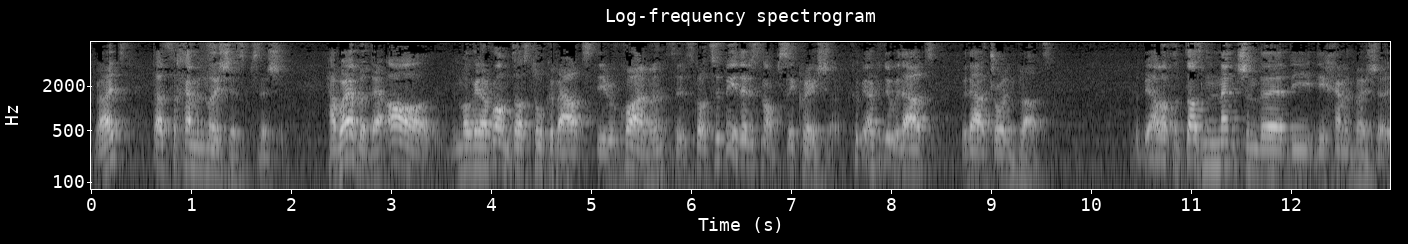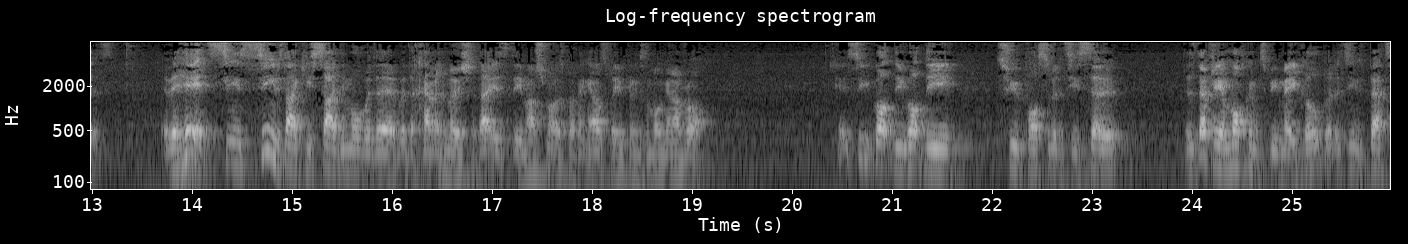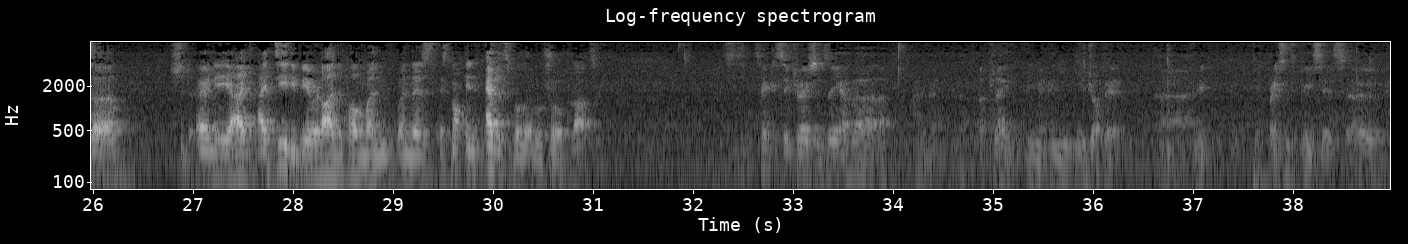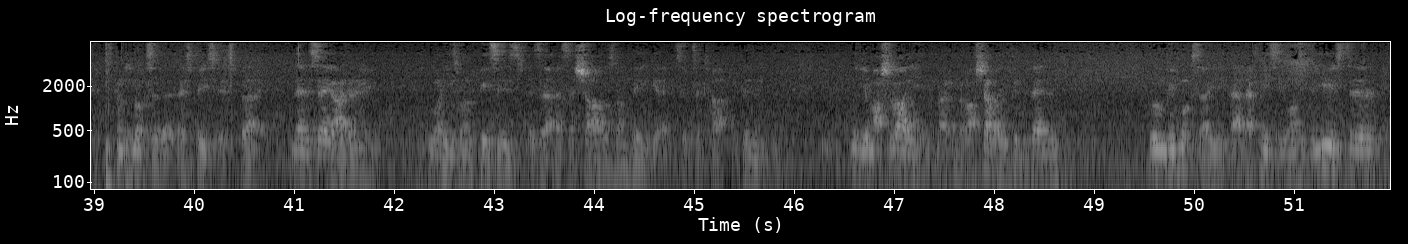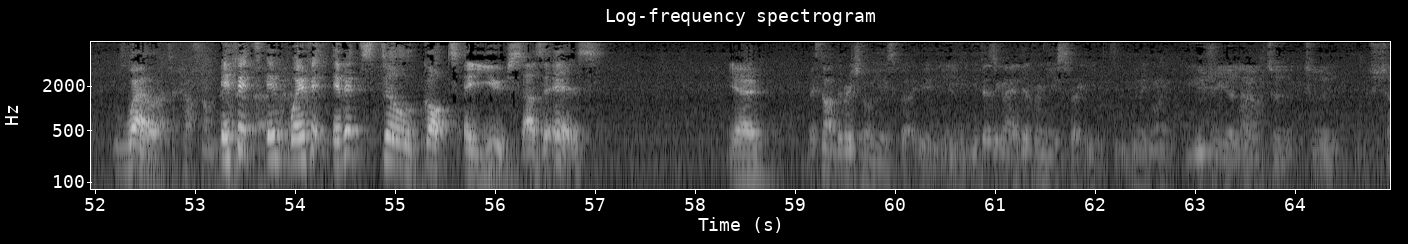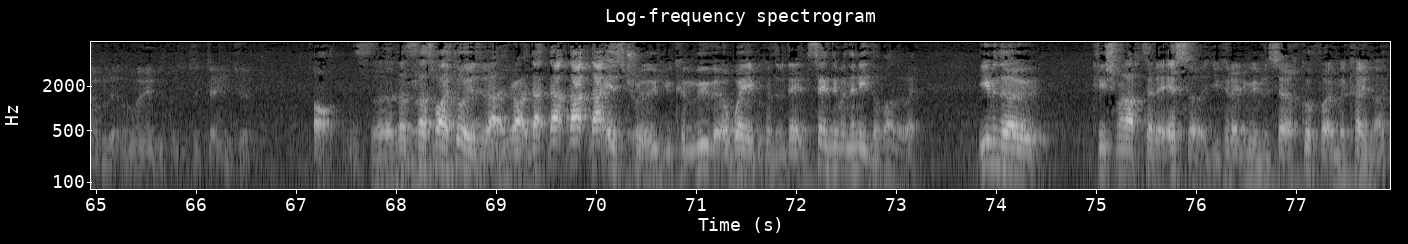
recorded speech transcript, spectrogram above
right? That's the Chemed Moshe's position. However, there are Magen Avram does talk about the requirement that it's got to be that it's not psik Could be I could do it without without drawing blood. The Bialacha doesn't mention the the, the Chemed Moshe. It's, if it hits, seems seems like he's siding more with the with the Chemed Moshe. That is the Mashmos, but I think elsewhere he brings the Magen Avram. Okay, so you've got you've got the two possibilities. So there's definitely a mokum to be makel, but it seems better should only ideally be relied upon when, when there's, it's not inevitable that it will draw blood take a situation, so you have a, a, know, a plate and, you, and you, you, drop it uh, and it, it, breaks into pieces, so it comes and looks of those pieces. But then say, I don't know, you want to use one of the pieces as a, as a shard or something to, to cut. Then with your mashava, you, you could then, it muksa, that, that piece you wanted to use to well, if it's uh, if, well, if it if it's still got a use as it is, you know, it's not the original use, but you, you, you designate a different use for it. You, you Usually you're allowed to, to shovel it away because it's a danger. Oh, so that's, that's why I thought it was about right. That, that, that, that is true. You can move it away because of the danger. Same thing with the needle, by the way. Even though Krish Malach said it Issa, you could only move the Serach Kufa and Mekomo,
